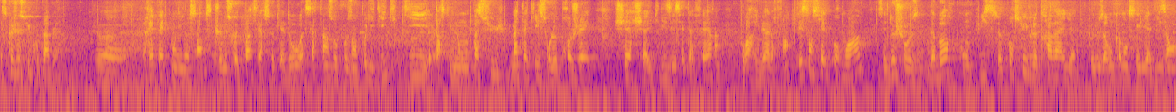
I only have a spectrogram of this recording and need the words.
Est-ce que je suis coupable? Je répète mon innocence. Je ne souhaite pas faire ce cadeau à certains opposants politiques qui, parce qu'ils n'ont pas su m'attaquer sur le projet, cherchent à utiliser cette affaire pour arriver à leur fin. L'essentiel pour moi, c'est deux choses. D'abord, qu'on puisse poursuivre le travail que nous avons commencé il y a dix ans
